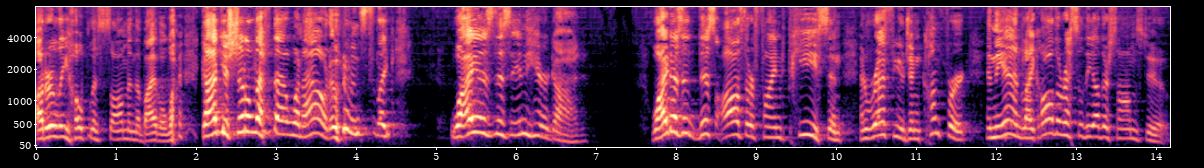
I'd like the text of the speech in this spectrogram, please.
utterly hopeless psalm in the Bible. Why? God, you should have left that one out. It would have been like, why is this in here, God? Why doesn't this author find peace and, and refuge and comfort in the end like all the rest of the other Psalms do?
